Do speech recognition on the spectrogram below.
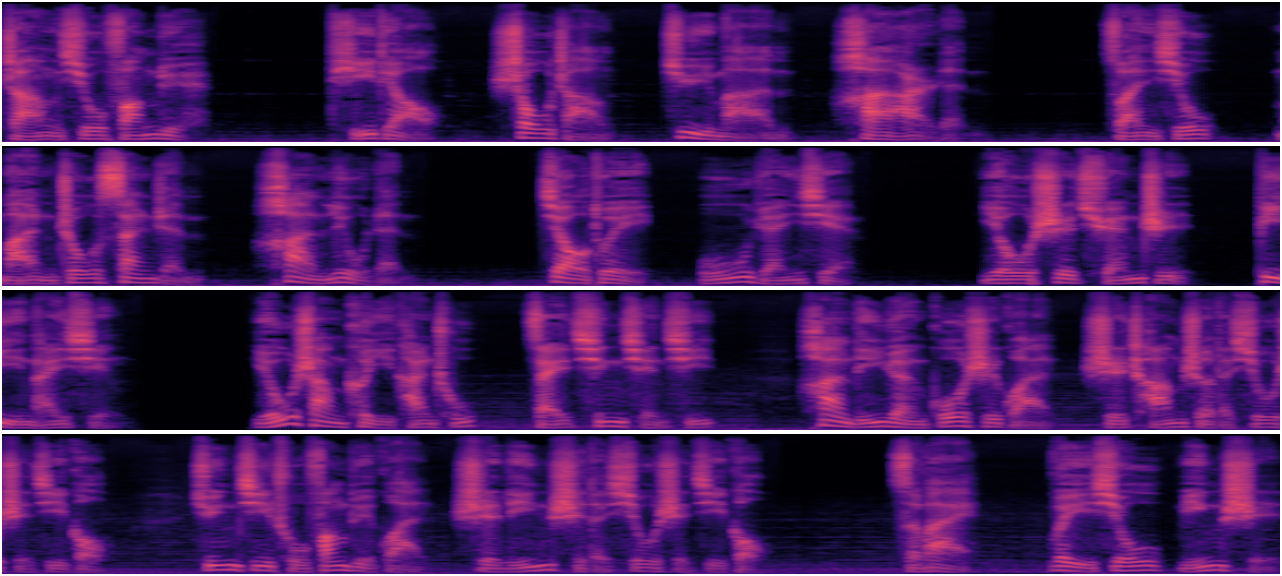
掌修方略，提调收长巨满汉二人，纂修满洲三人，汉六人，校对吴元宪，有事全制，必乃醒。由上可以看出，在清前期，翰林院国史馆是常设的修史机构，军机处方略馆是临时的修史机构。此外，为修明史，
